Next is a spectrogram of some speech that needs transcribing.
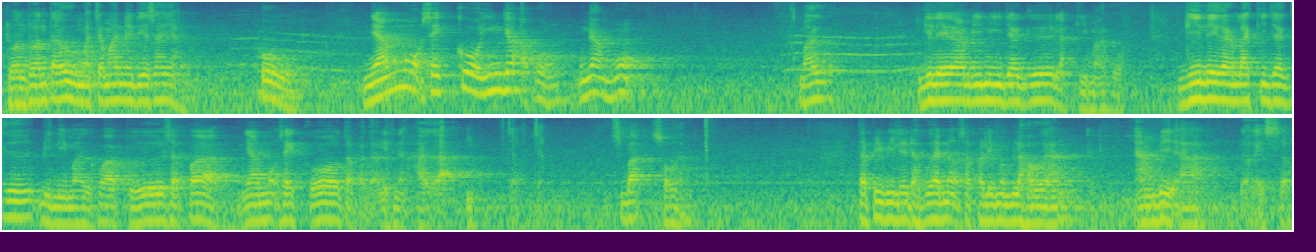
Tuan-tuan tahu macam mana dia sayang oh Nyamuk seko hingga apa? Mengamuk. Marah. Giliran bini jaga, laki marah. Giliran laki jaga, bini marah. Apa? Siapa? Nyamuk seko, tak apa tak boleh nak harap. Hmm, macam-macam. Sebab seorang. tapi bila dah beranak sampai 15 orang ambil ah tak risau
